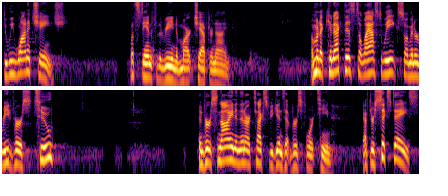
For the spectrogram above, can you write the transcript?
Do we want to change? Let's stand for the reading of Mark chapter 9. I'm going to connect this to last week, so I'm going to read verse 2 and verse 9, and then our text begins at verse 14. After six days,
